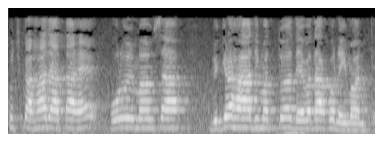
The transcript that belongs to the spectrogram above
कुछ कहा जाता है, पूर्व मीमांसा विग्रह आदिमत्व देवता को नहीं मानते।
